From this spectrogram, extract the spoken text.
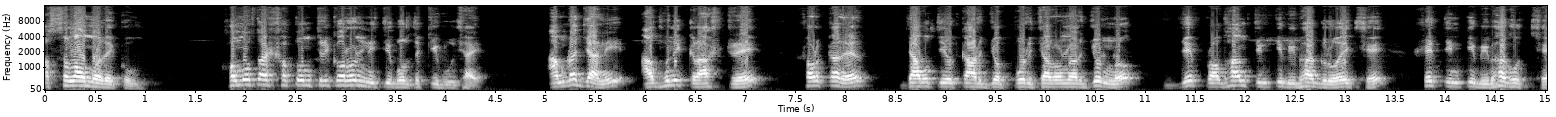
আসসালামু আলাইকুম। ক্ষমতা স্বতন্ত্রীকরণ নীতি বলতে কি বোঝায়? আমরা জানি আধুনিক রাষ্ট্রে সরকারের যাবতীয় কার্য পরিচালনার জন্য যে প্রধান তিনটি বিভাগ রয়েছে, সে তিনটি বিভাগ হচ্ছে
